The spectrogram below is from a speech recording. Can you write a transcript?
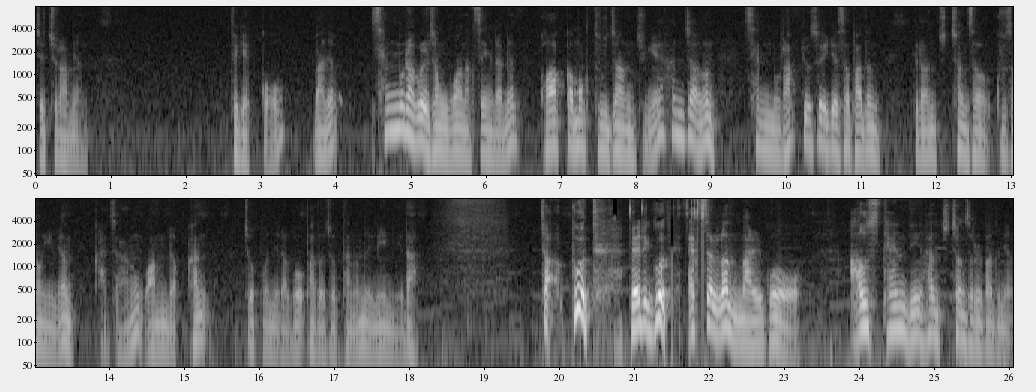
제출하면 되겠고 만약 생물학을 전공한 학생이라면 과학 과목 두 장 중에 한 장은 생물학 교수에게서 받은 그런 추천서 구성이면 가장 완벽한 조건이라고 봐도 좋다는 의미입니다. 자, good, very good, excellent! 말고 outstanding 한 추천서를 받으면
